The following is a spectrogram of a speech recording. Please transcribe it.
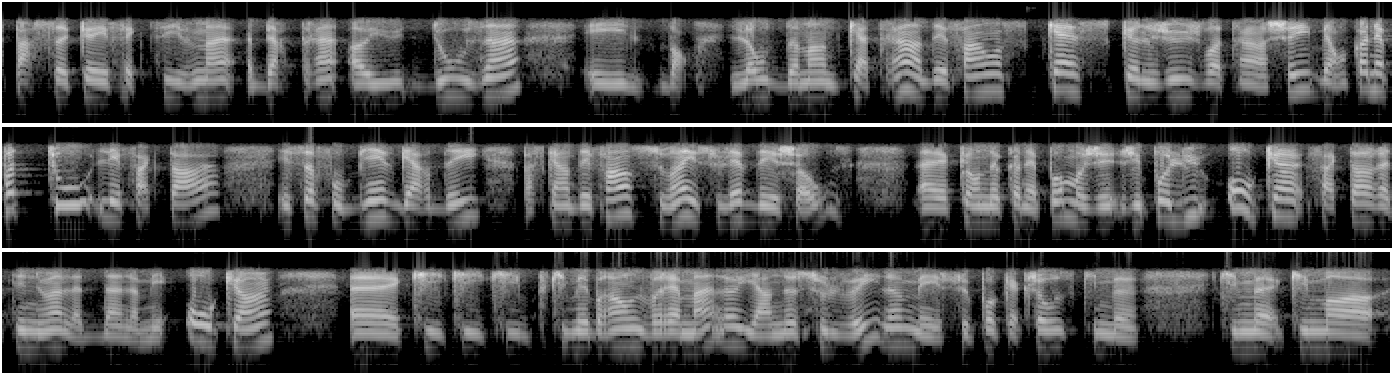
parce que effectivement Bertrand a eu 12 ans et bon, l'autre demande 4 ans en défense. Qu'est-ce que le juge va trancher? Ben on connaît pas tous les facteurs et ça faut bien se garder parce qu'en défense souvent il soulève des choses euh, qu'on ne connaît pas. Moi j'ai, j'ai pas lu aucun facteur atténuant là-dedans là, mais aucun. Euh, qui, qui, qui, qui m'ébranle vraiment. Là. Il y en a soulevé, là, mais c'est pas quelque chose qui me qui me qui m'a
